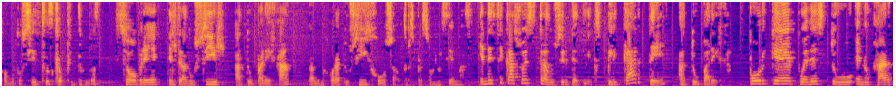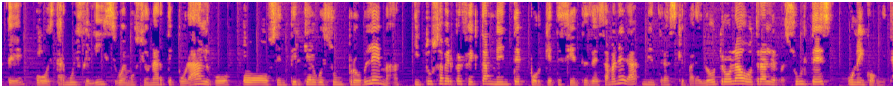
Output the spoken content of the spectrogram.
como 200 capítulos, sobre el traducir a tu pareja, a lo mejor a tus hijos, a otras personas y demás. En este caso es traducirte a ti, explicarte a tu pareja. Porque puedes tú enojarte o estar muy feliz o emocionarte por algo o sentir que algo es un problema y tú saber perfectamente por qué te sientes de esa manera, mientras que para el otro o la otra le resultes una incógnita.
